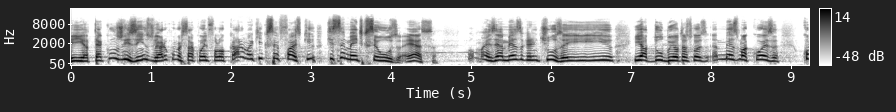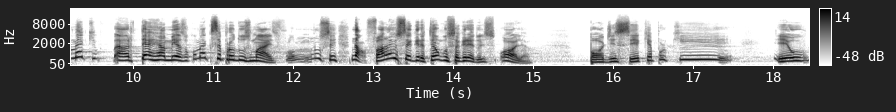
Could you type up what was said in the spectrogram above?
e até que uns vizinhos vieram conversar com ele e falou, cara, mas o que, que você faz? Que, que semente que você usa? É essa. Mas é a mesma que a gente usa, e, e, e, adubo e outras coisas. É a mesma coisa. Como é que a terra é a mesma? Como é que você produz mais? Falou, não sei. Não, fala aí o segredo. Tem algum segredo? Ele disse, olha, pode ser que é porque eu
